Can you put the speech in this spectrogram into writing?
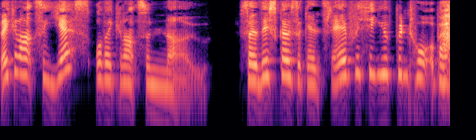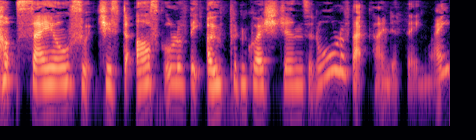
They can answer yes or they can answer no. So this goes against everything you've been taught about sales, which is to ask all of the open questions and all of that kind of thing, right?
